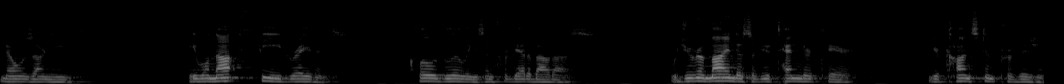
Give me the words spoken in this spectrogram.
knows our needs? He will not feed ravens, clothe lilies, and forget about us. Would you remind us of your tender care, your constant provision?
